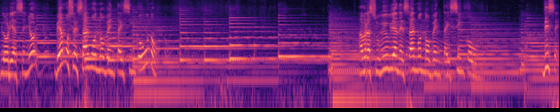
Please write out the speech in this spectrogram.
Gloria al Señor. Veamos el Salmo 95.1. Abra su Biblia en el Salmo 95.1. Dice,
